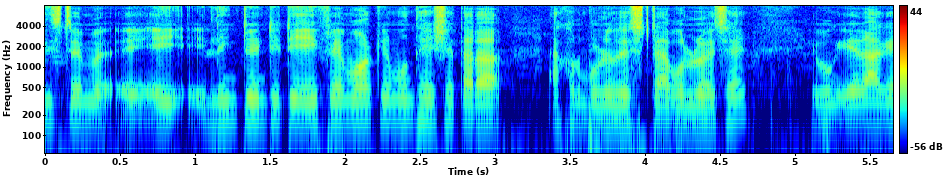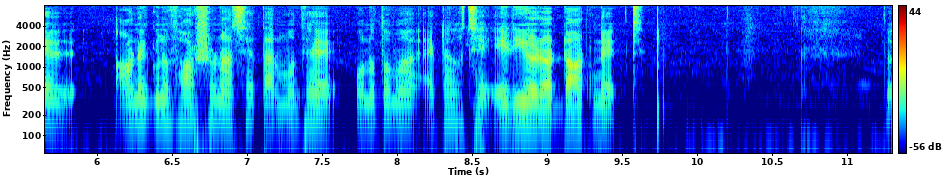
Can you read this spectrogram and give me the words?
সিস্টেম এই লিঙ্ক টু এন্টিটি এই ফ্রেমওয়ার্কের মধ্যে এসে তারা এখন পর্যন্ত স্ট্যাবল রয়েছে এবং এর আগের অনেকগুলো ভার্সন আছে, তার মধ্যে অন্যতম একটা হচ্ছে এডিও ডট নেট তো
